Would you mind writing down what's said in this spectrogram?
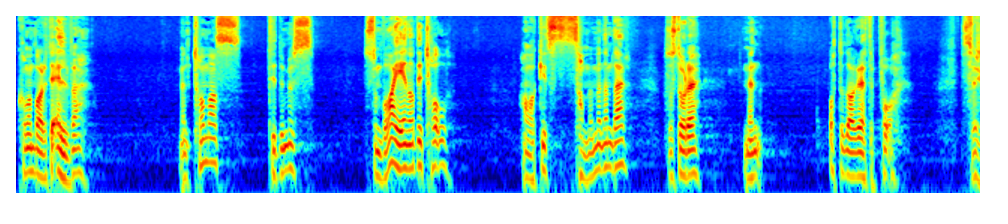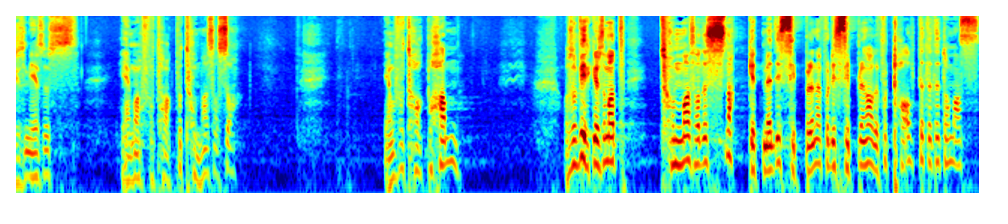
kommer han bare til elleve. Men Thomas Tidemus, som var en av de tolv, han var ikke sammen med dem der. Så står det Men åtte dager etterpå så virker det som Jesus Jeg må få tak på Thomas også. Jeg må få tak på han. Og så virker det som at Thomas hadde snakket med disiplene, for disiplene hadde fortalt dette til Thomas.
